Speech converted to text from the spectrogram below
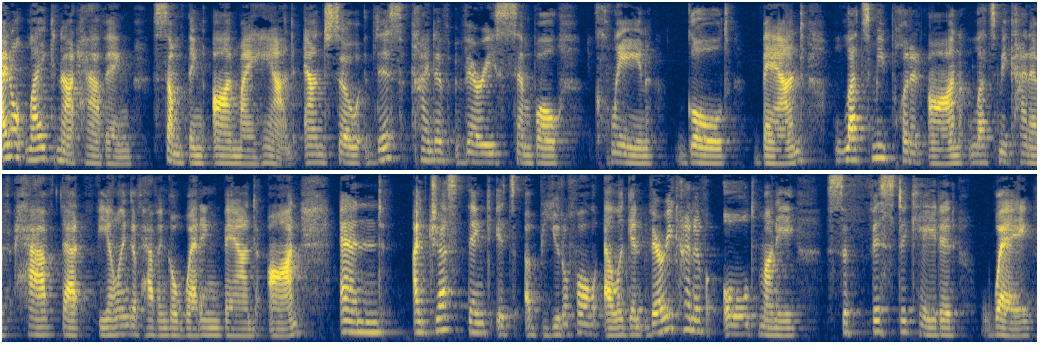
I don't like not having something on my hand. And so this kind of very simple, clean gold band lets me put it on, lets me kind of have that feeling of having a wedding band on. And I just think it's a beautiful, elegant, very kind of old money, sophisticated way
